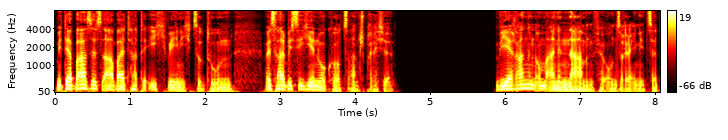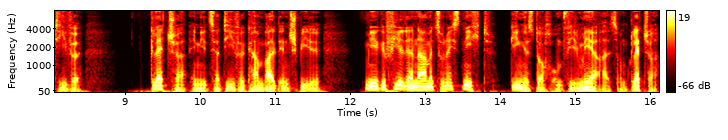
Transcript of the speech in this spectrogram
Mit der Basisarbeit hatte ich wenig zu tun, weshalb ich sie hier nur kurz anspreche. Wir rangen um einen Namen für unsere Initiative. Gletscher-Initiative kam bald ins Spiel. Mir gefiel der Name zunächst nicht, ging es doch um viel mehr als um Gletscher.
